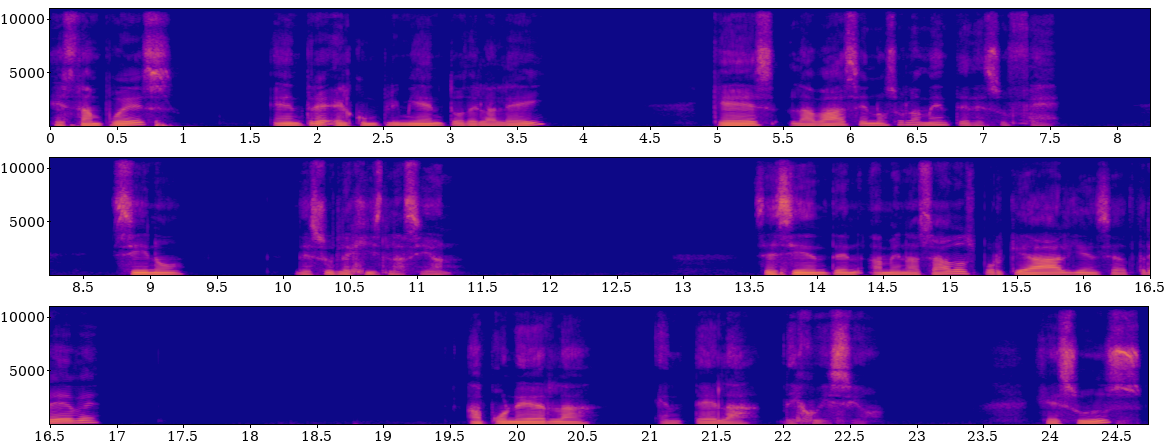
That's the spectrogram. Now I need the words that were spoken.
Están pues entre el cumplimiento de la ley, que es la base no solamente de su fe, sino de su legislación. Se sienten amenazados porque alguien se atreve a ponerla en tela de juicio. Jesús,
